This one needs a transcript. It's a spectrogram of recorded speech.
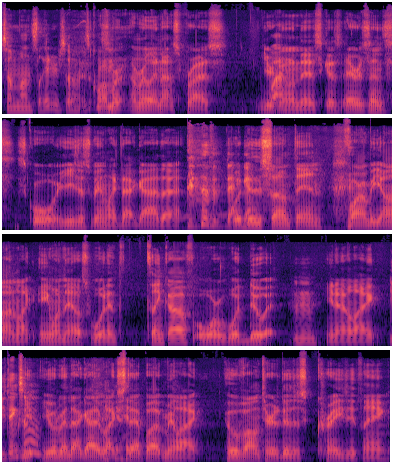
some months later, so it's cool. Well, I'm, re- I'm really not surprised you're Why? doing this because ever since school, you just been like that guy that, That would guy. do something far and beyond like anyone else wouldn't think of or would do it. Mm-hmm. You know, like You think so? You, you would have been that guy that would like step up and be like, "Who would volunteer to do this crazy thing?"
